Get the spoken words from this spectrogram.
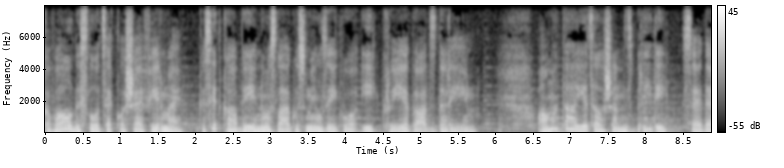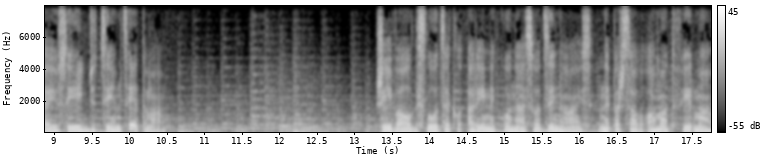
ka valdes locekle šai firmai, kas it kā bija noslēgusi milzīgo ikru iegādes darījumu, amatā iecelšanas brīdī sēdējusi īļģu ciemu cietumā. Šī valdes locekle arī neko nesot zinājusi ne par savu amatu firmā,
